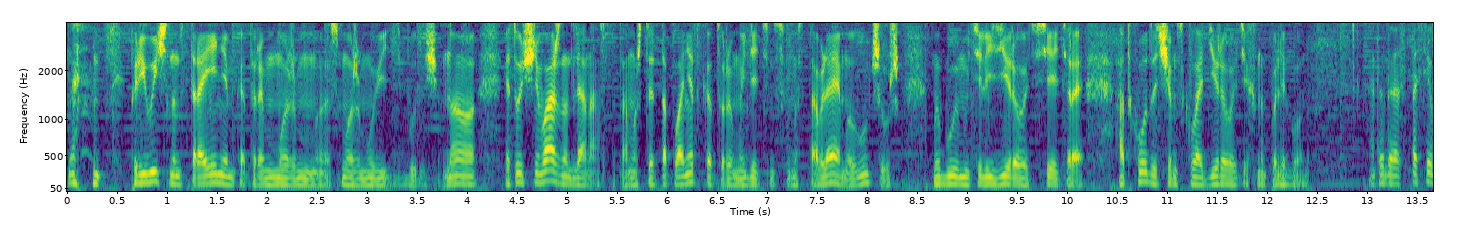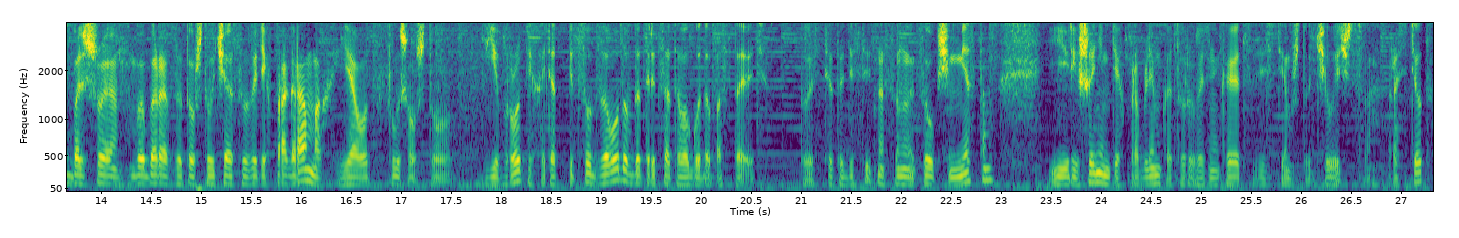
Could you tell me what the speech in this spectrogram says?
привычным строением, которое мы можем, сможем увидеть в будущем. Но это очень важно для нас, потому что это та планета, которую мы детям своим оставляем, и лучше уж мы будем утилизировать все эти отходы, чем складировать их на полигонах. Это да, спасибо большое ВБРФ за то, что участвует в этих программах. Я вот слышал, что в Европе хотят 500 заводов до 30 года поставить. То есть это действительно становится общим местом и решением тех проблем, которые возникают связи с тем, что человечество растет,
